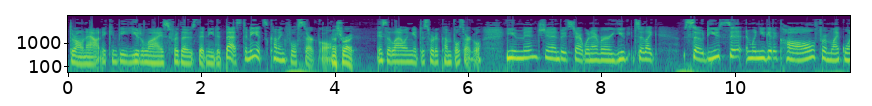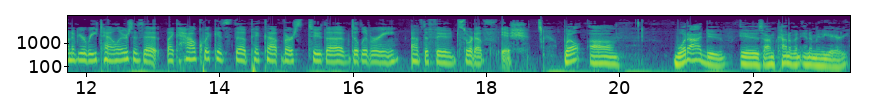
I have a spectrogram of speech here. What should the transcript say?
thrown out. It can be utilized for those that need it best. To me, it's coming full circle That's right. is allowing it to sort of come full circle. You mentioned Bootstrap whenever you so like so do you sit and when you get a call from like one of your retailers is it like how quick is the pickup versus to the delivery of the food sort of ish? Well, um, what I do is I'm kind of an intermediary.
